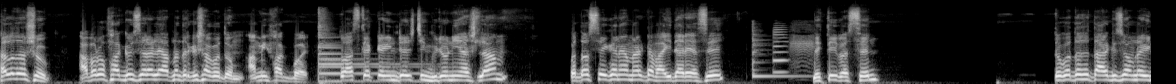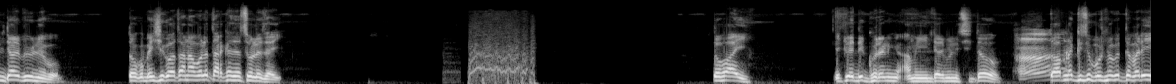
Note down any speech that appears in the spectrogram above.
হ্যালো দর্শক, আবারও ফাঁক চ্যানেলে আপনাদেরকে স্বাগতম। আমি ফাঁক বয় তো আজকে একটা ইন্টারেস্টিং ভিডিও নিয়ে আসলাম। কথা হচ্ছে এখানে আমার একটা ভাই দাঁড়িয়ে আছে। দেখতেই পাচ্ছেন? তো কথা হচ্ছে তার কিছু আমরা ইন্টারভিউ নেব। তো বেশি কথা না বলে তার কাছে চলে যাই। তো ভাই, একটু এদিক ঘুরেন আমি ইন্টারভিউ নিচ্ছি তো। তো আপনার কিছু প্রশ্ন করতে পারি?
